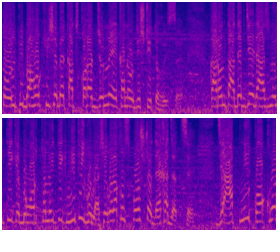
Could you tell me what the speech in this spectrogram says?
তল্পিবাহক হিসেবে কাজ করার জন্য এখানে অধিষ্ঠিত হয়েছে। কারণ তাদের যে রাজনৈতিক এবং অর্থনৈতিক নীতিগুলা, সেগুলো খুব স্পষ্ট দেখা যাচ্ছে যে আপনি কখন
